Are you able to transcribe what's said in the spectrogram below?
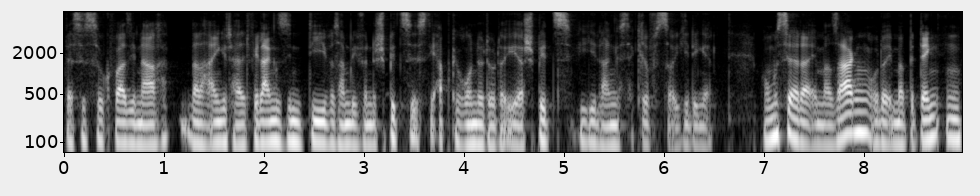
das ist so quasi nach, danach eingeteilt. Wie lang sind die? Was haben die für eine Spitze? Ist die abgerundet oder eher spitz? Wie lang ist der Griff? Solche Dinge. Man muss ja da immer sagen oder immer bedenken,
